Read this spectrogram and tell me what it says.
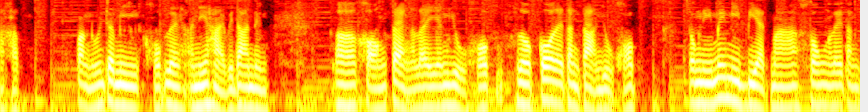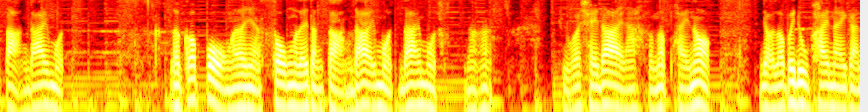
นะครับ ฝั่งนู้นจะมีครบเลย อันนี้หายไปด้านหนึ่งออของแต่งอะไรยังอยู่ครบโลโก้อะไรต่างๆ อยู่ครบ ตรงนี้ไม่มีเบียดมาทรงอะไรต่างๆ ได้หมด แล้วก็โป่งอะไรเนี่ยทรงอะไรต่างๆ ได้หมดได้หมดนะฮะถือว่าใช้ได้นะสำหรับภายนอก เดี๋ยวเราไปดูภายในกัน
